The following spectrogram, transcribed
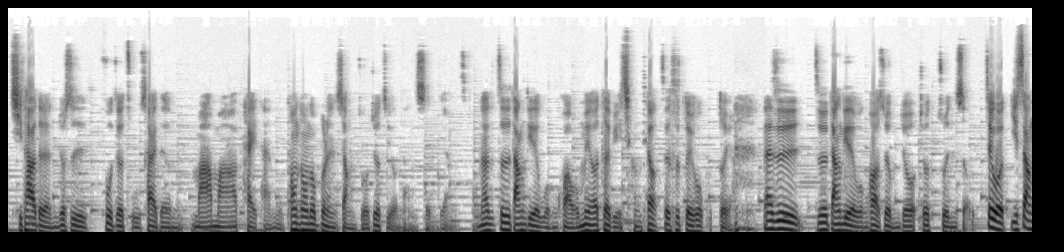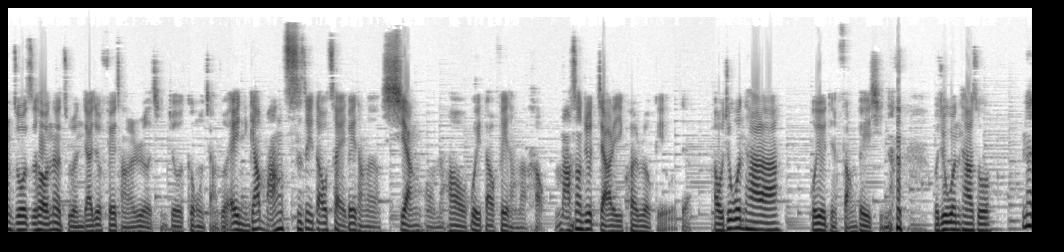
其他的人就是负责煮菜的妈妈、太太们，通通都不能上桌，就只有男生这样子。那这是当地的文化，我没有特别强调这是对或不对啊，但是这是当地的文化，所以我们就就遵守。结果一上桌之后，那主人家就非常的热情，就跟我讲说：“哎，你你要。”马上吃这道菜，非常的香哦，然后味道非常的好，马上就夹了一块肉给我，这样啊，我就问他啦，我有点防备心，我就问他说：“那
